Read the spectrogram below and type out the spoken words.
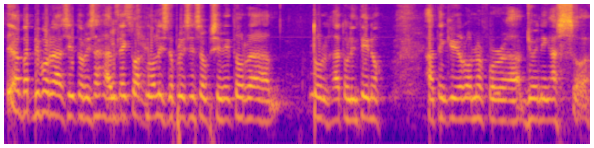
Yeah, but before uh, Senator Risa, I would Yes, like to Mr. Chair. acknowledge the presence of Senator uh, Tol uh, Tolentino. Uh, thank you, Your Honor, for uh, joining us. So,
